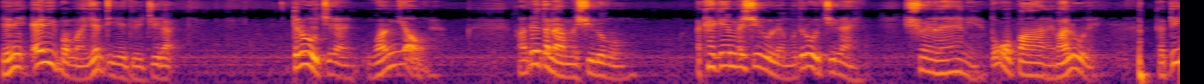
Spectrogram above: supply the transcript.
ဒီနေ့အဲ့ဒီပေါ်မှာရက်တည်ရသူကြည့်လိုက်သူတို့ကိုကြည့်လိုက်ဝမ်းမြောက်တယ်ဟာပြဿနာမရှိလို့မဟုတ်ဘူးအခက်အခဲမရှိလို့လည်းမဟုတ်သူတို့ကိုကြည့်လိုက်ရှင်လန်းနေပေါ့ပါနေဘာလို့လဲဂတိ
